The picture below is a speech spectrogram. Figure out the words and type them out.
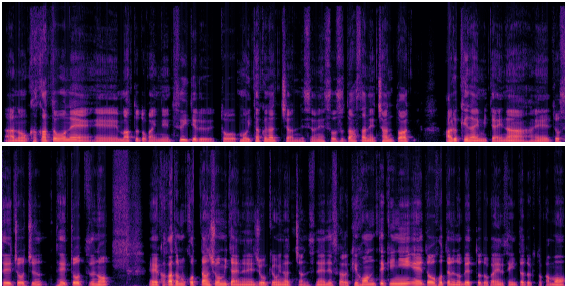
あの、かかとをね、えーマットとかにね、ついてるともう痛くなっちゃうんですよね。そうすると朝ね、ちゃんと歩けないみたいな、えっ、と、成長中、成長痛の、えーかかとの骨端症みたいなね、状況になっちゃうんですね。ですから基本的に、えっ、と、ホテルのベッドとか遠征に行った時とかも、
